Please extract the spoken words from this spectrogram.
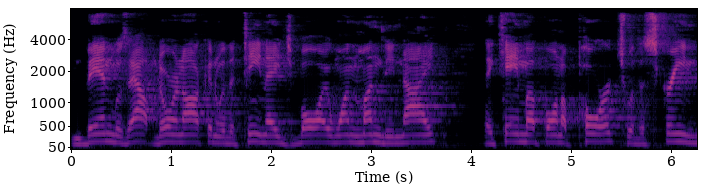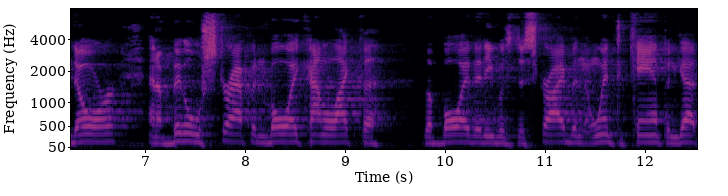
And ben was out door knocking with a teenage boy one Monday night. They came up on a porch with a screen door and a big old strapping boy, kind of like the, the boy that he was describing that went to camp and got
